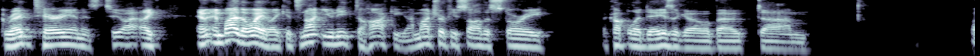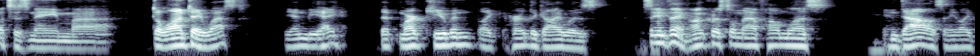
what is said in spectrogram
Greg Terrion is two. I like, and, and by the way, like it's not unique to hockey. I'm not sure if you saw the story a couple of days ago about um, what's his name, uh, Delonte West, the NBA. Yeah that Mark Cuban like heard the guy was same thing on crystal meth, homeless in Dallas, and he like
